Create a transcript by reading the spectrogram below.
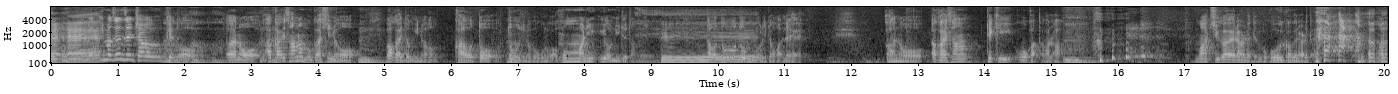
へ今今全然ちゃうけど、あの赤井さんの昔の若い時の顔と当時の僕の顔、ほんまによう似てたんですよ、えだから道頓堀とかであの赤井さん敵多かったから、間違えられて僕追いかけられたほん。まに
